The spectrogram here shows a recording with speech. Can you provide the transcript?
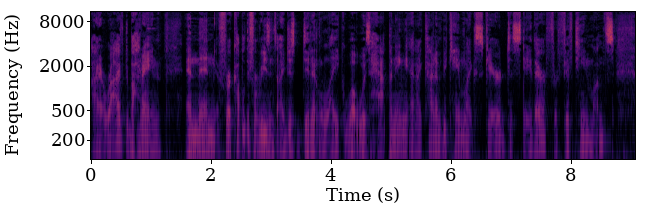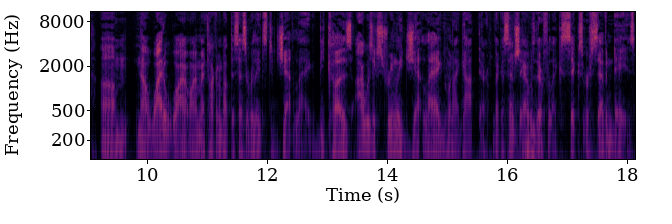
I arrived to Bahrain. And then for a couple different reasons, I just didn't like what was happening. And I kind of became like scared to stay there for 15 months. Um, now, why, do, why, why am I talking about this as it relates to jet lag? Because I was extremely jet lagged when I got there. Like, essentially, I was there for like six or seven days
